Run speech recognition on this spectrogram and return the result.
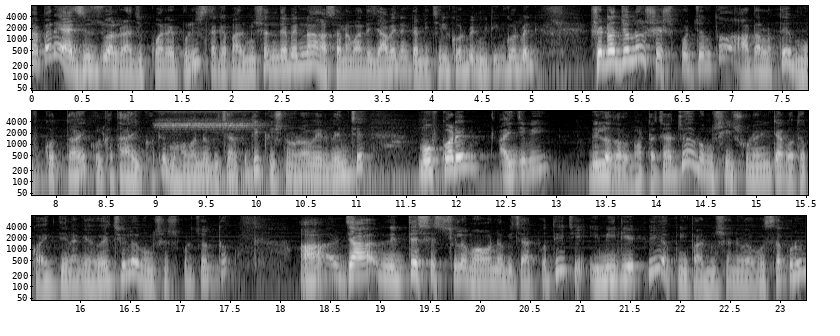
ব্যাপারে অ্যাজ ইউজুয়াল রাজীব কুমারের পুলিশ তাকে পারমিশন দেবেন না। হাসানাবাদে যাবেন, একটা মিছিল করবেন মিটিং করবেন। সেটার জন্য শেষ পর্যন্ত আদালতে মুভ করতে হয়। কলকাতা হাইকোর্টে মহামান্য বিচারপতি কৃষ্ণ রাওয়ের বেঞ্চে মুভ করেন। আইনজীবী বিল্লদল ভট্টাচার্য এবং সেই শুনানিটা গত কয়েকদিন আগে হয়েছিল এবং শেষ পর্যন্ত যা নির্দেশ এসেছিল মহামান্য বিচারপতি যে ইমিডিয়েটলি আপনি পারমিশনের ব্যবস্থা করুন।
